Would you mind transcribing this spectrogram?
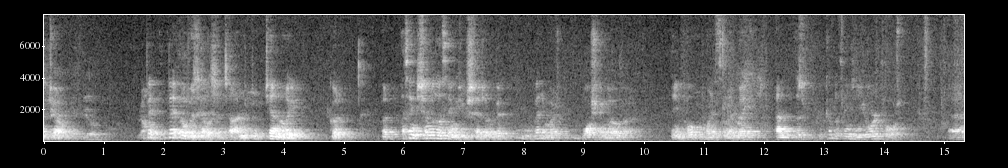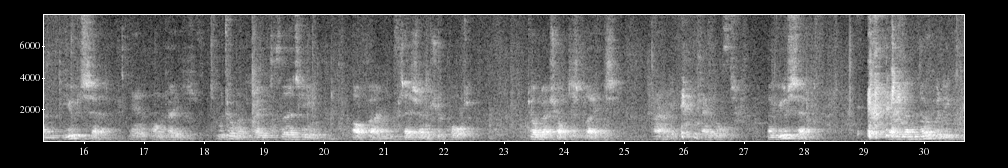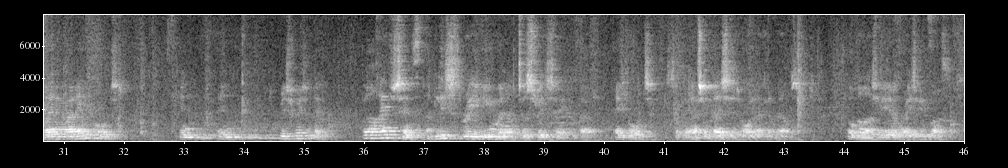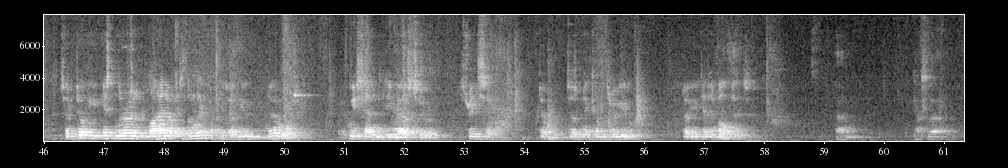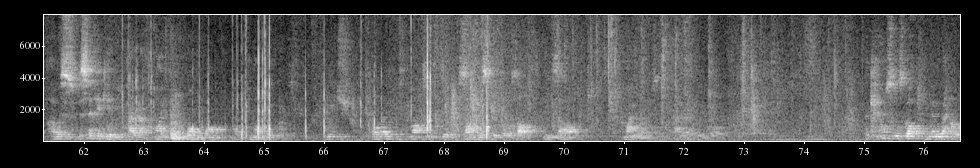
fantastic job. A bit, bit overzealous at times, but generally good. But I think some of the things you've said are a bit, very much washing over the important points that I make. And there's a couple of things in your report. Um, you said in, on page, we're talking about page 13 of um, Sessions report, talking about shop displays and tables. And you said we have nobody complaining about animals in, in British recently. But I've sent at least three emails to Streetscene about animals, something out in places or like in else over the last year or 18 months. So don't you, isn't there a line up, is there a link up here? Don't you know what? If we send emails to Streetscene, doesn't it come through you? Don't you get involved in it? that I was specific in paragraph 5.11 of my which, although Martin did summariously brought these are my words, I the report. The Council's got no record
